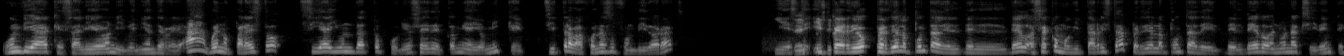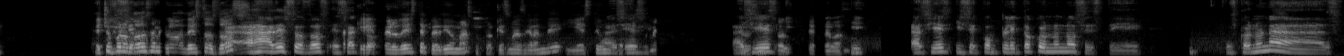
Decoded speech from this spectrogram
un día que salieron y venían de... Ah, bueno, para esto sí hay un dato curioso ahí de Tommy Ayomi que sí trabajó en esas fundidoras y, este, y perdió, perdió la punta del, dedo, o sea, como guitarrista, perdió la punta del dedo en un accidente. De hecho, fueron dos, amigos, de estos dos. Ajá, de estos dos, exacto. pero de este perdió más pues, porque es más grande y este un Así es. Así es. Y, así es, y se completó con unos, este, pues con unos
